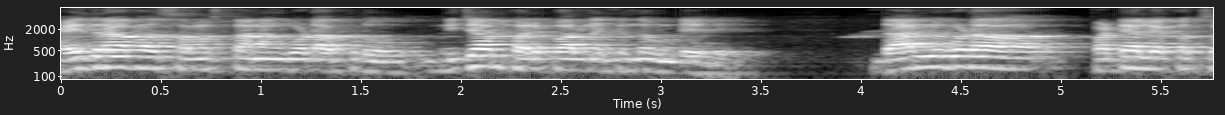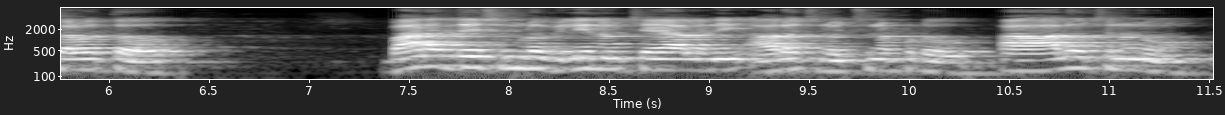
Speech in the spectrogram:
హైదరాబాద్ సంస్థానం కూడా అప్పుడు నిజాం పరిపాలన కింద ఉండేది. దాన్ని కూడా పటేల్ యొక్క చొరవతో భారతదేశంలో విలీనం చేయాలని ఆలోచన వచ్చినప్పుడు ఆ ఆలోచనను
